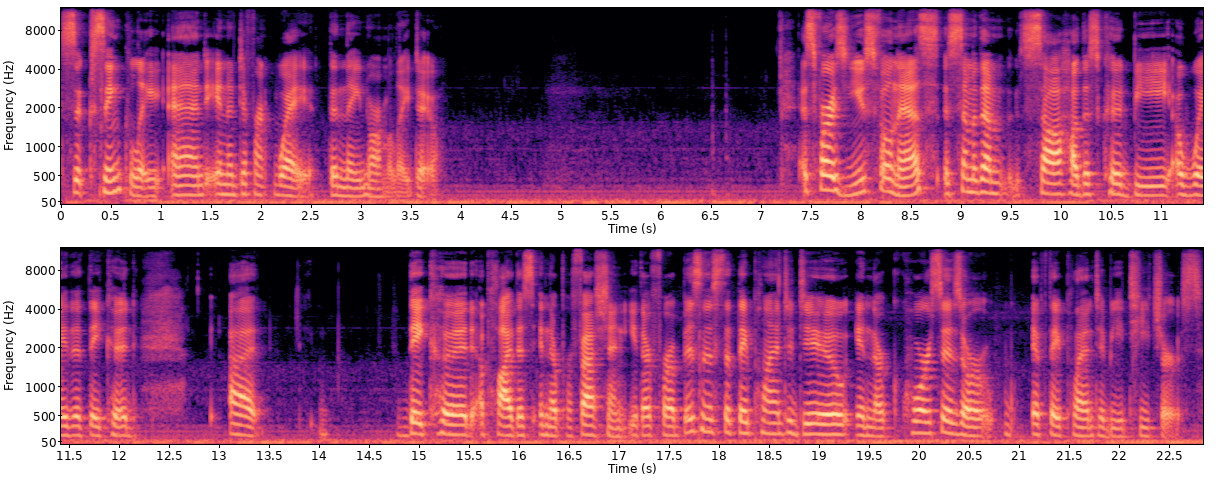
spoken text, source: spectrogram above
succinctly and in a different way than they normally do. As far as usefulness, some of them saw how this could be a way that they could uh, they could apply this in their profession, either for a business that they plan to do, in their courses, or if they plan to be teachers.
